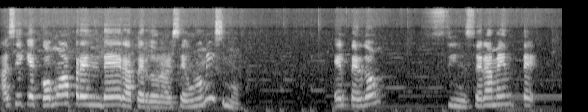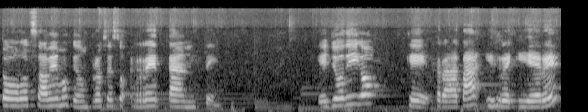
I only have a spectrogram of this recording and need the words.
Así que, ¿cómo aprender a perdonarse uno mismo? El perdón sinceramente todos sabemos que es un proceso retante. Que yo digo que trata y requiere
